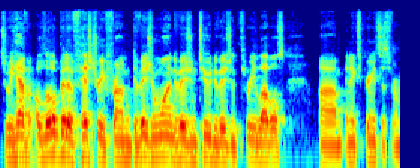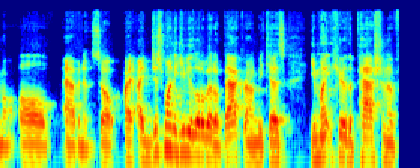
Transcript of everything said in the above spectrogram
So we have a little bit of history from Division One, Division Two, Division Three levels. Um, and experiences from all avenues. So I, I, just want to give you a little bit of background because you might hear the passion of,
